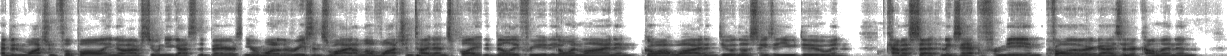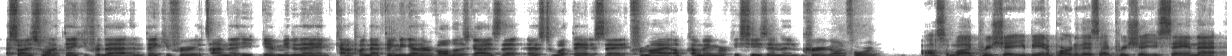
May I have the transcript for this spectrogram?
have been watching football. You know, obviously when you got to the Bears, you're one of the reasons why I love watching tight ends play. The ability for you to go in line and go out wide and do those things that you do and kind of set an example for me and for all the other guys that are coming. And so I just want to thank you for that and thank you for the time that you gave me today and kind of putting that thing together of all those guys that as to what they had to say for my upcoming rookie season and career going forward. Awesome. Well, I appreciate you being a part of this. I appreciate you saying that.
